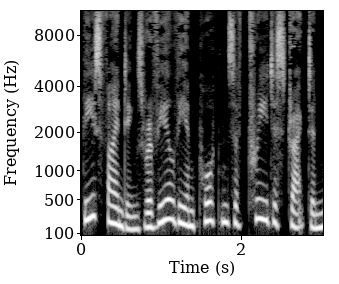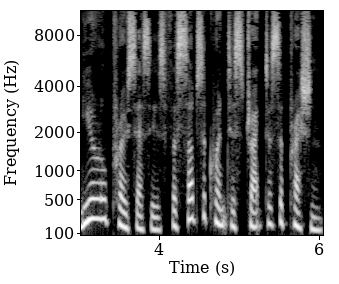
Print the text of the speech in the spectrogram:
These findings reveal the importance of pre distractor neural processes for subsequent distractor suppression.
